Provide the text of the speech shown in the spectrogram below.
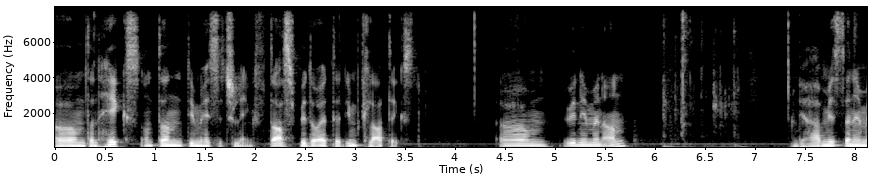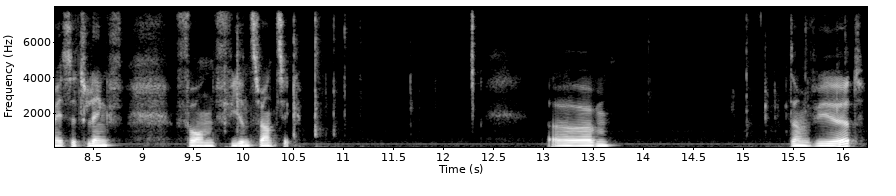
ähm, dann hex und dann die Message Length. Das bedeutet im Klartext. Ähm, wir nehmen an, wir haben jetzt eine Message Length von 24. Ähm, dann wird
